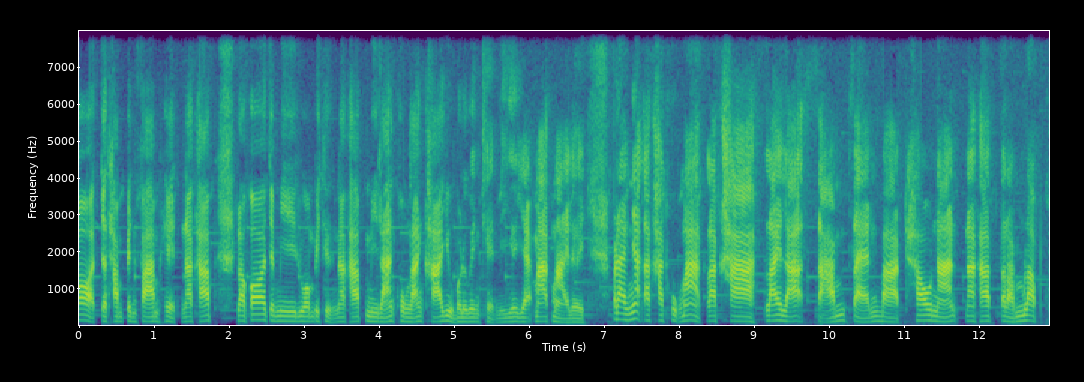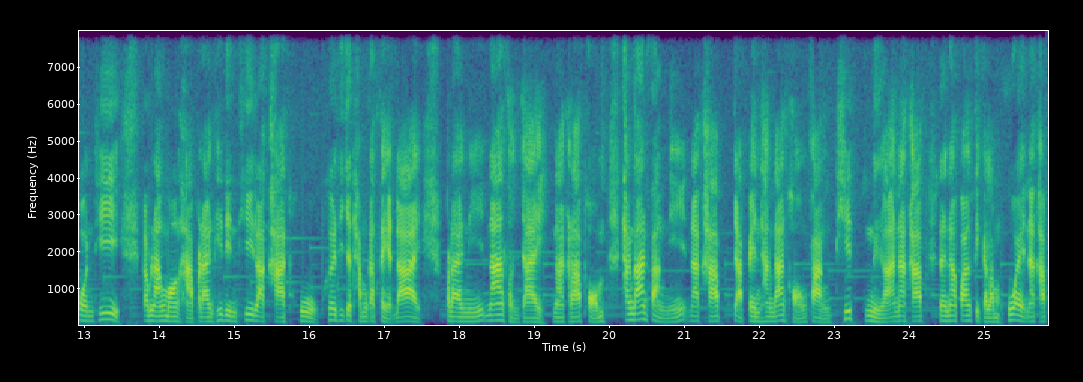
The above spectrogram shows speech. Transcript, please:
ก็จะทำเป็นฟาร์มเห็ดนะครับ แล้วก็จะมีรวมไปถึงนะครับ มีร้านคงร้านค้าอยู่บริเวณเขตนี้เยอะแยะมากมายเลย แปลงเนี้ยราคาถูกมาก ราคาไร่ละ 3 0 0แสนบาทเท่านั้นนะครับสำหรับคนที่กำลังมองหาแปลงที่ดินที่ราคาถูก เพื่อที่จะทำเกษตรได้ แปลงนี้น่าสนใจนะครับ ผมทางด้านฝั่งนี้นะครับจะเป็นทางด้านของฝั่งทิศเหนือนะครับในนากว้างติดกับลำห้วยนะครับ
